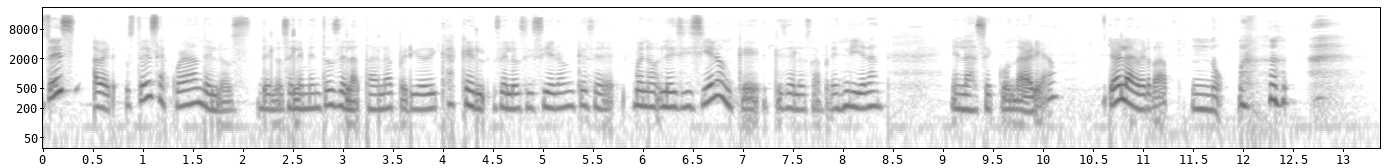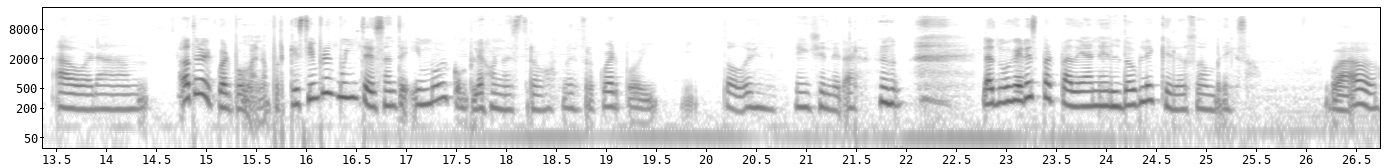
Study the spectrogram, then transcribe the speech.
Ustedes, a ver, ¿ustedes se acuerdan de los, de los elementos de la tabla periódica que se los hicieron, que se, bueno, les hicieron que, que se los aprendieran en la secundaria? Yo la verdad, no. Ahora, otro del cuerpo humano, porque siempre es muy interesante y muy complejo nuestro, nuestro cuerpo y, todo en, en general. Las mujeres parpadean el doble que los hombres. Wow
